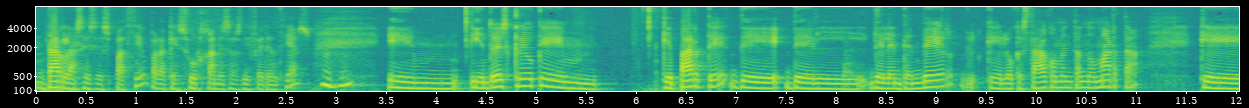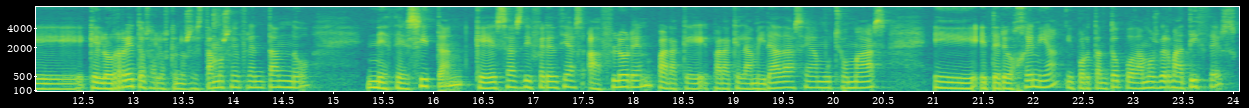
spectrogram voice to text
darlas ese espacio para que surjan esas diferencias. Em, y entonces creo que que parte del, entender que lo que estaba comentando Marta, que, los retos a los que nos estamos enfrentando necesitan que esas diferencias afloren para que, para que la mirada sea mucho más eh, heterogénea y por tanto podamos ver matices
